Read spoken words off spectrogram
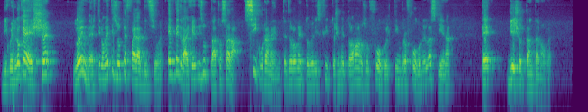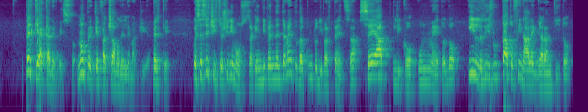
di quello che esce, lo inverti, lo metti sotto e fai l'addizione e vedrai che il risultato sarà sicuramente, te lo metto per iscritto, ci metto la mano sul fuoco, il timbro a fuoco nella schiena, è 10,89. Perché accade questo? Non perché facciamo delle magie, perché questo esercizio ci dimostra che indipendentemente dal punto di partenza, se applico un metodo, il risultato finale è garantito.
